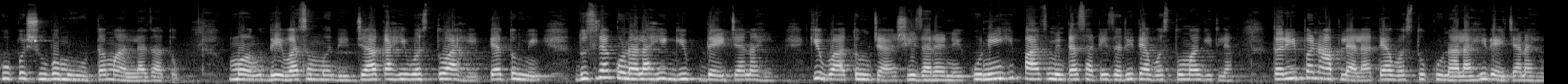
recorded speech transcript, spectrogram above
खूप शुभ मुहूर्त मानला जातो. मग देवासंबंधित ज्या काही वस्तू आहेत त्या तुम्ही दुसऱ्या कुणालाही गिफ्ट द्यायच्या नाही किंवा तुमच्या शेजाऱ्याने कुणीही पाच मिनिटासाठी जरी त्या वस्तू मागितल्या तरी पण आपल्याला त्या वस्तू कुणालाही द्यायच्या नाही.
